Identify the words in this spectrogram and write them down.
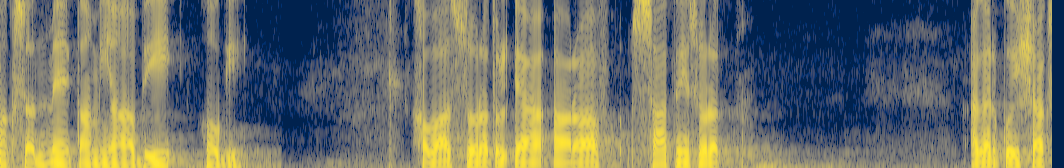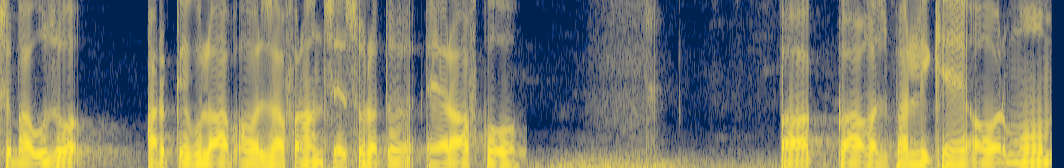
मकसद में कामयाबी होगी। खवास सूरतुलआराफ सातवीं सूरत। अगर कोई शख्स बावजू अर्क के गुलाब और ज़ाफ़रान से सूरत एराफ को पाक कागज़ पर लिखे और मोम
